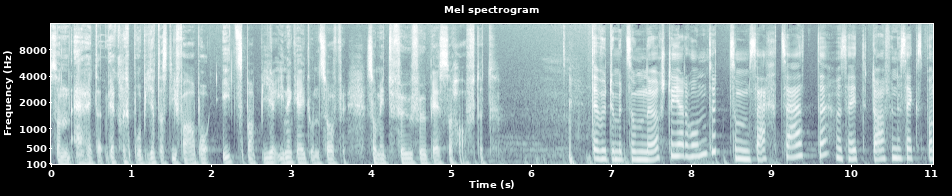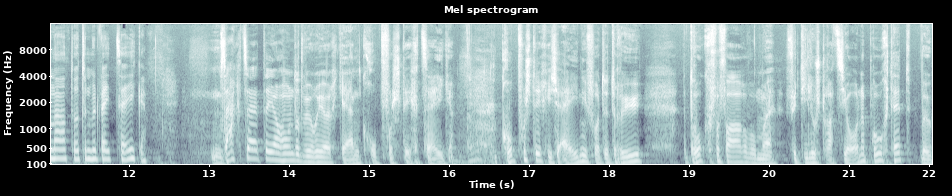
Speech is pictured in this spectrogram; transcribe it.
sondern er hat wirklich probiert, dass die Farbe ins Papier hineingeht und somit viel, viel besser haftet. Dann würden wir zum nächsten Jahrhundert, zum 16. Was habt ihr da für ein Exponat, das wir zeigen Im 16. Jahrhundert würde ich euch gerne Kupferstich zeigen. Kupferstich ist eine der drei Druckverfahren, die man für die Illustrationen gebraucht hat. Weil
